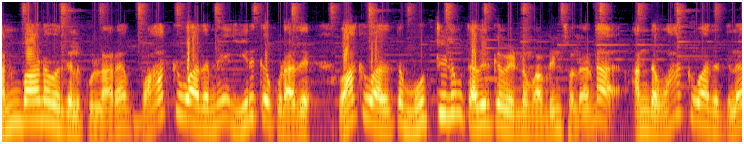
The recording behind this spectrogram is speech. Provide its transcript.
அன்பானவர்களுக்குள்ளார வாக்குவாதமே இருக்கக்கூடாது. வாக்குவாதத்தை முற்றிலும் தவிர்க்க வேண்டும் அப்படின்னு சொல்கிறாரு அந்த வாக்குவாதத்தில்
